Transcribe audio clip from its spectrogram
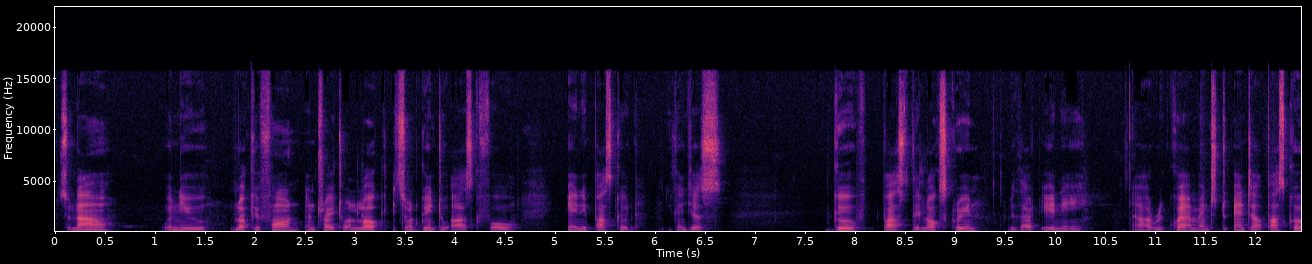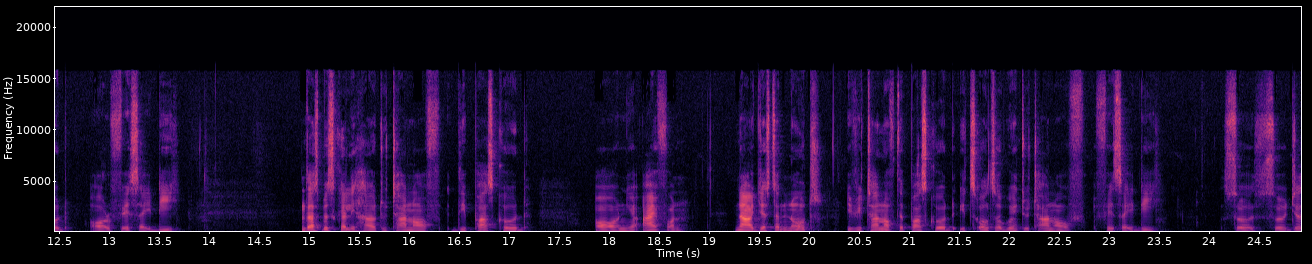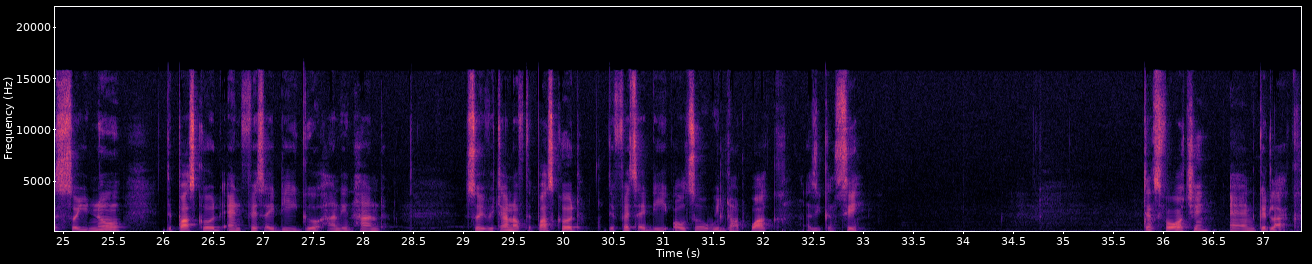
So now when you lock your phone and try to unlock it's not going to ask for any passcode. You can just go past the lock screen without any uh, requirement to enter a passcode or face ID and that's basically how to turn off the passcode on your iPhone. Now just a note if you turn off the passcode, it's also going to turn off Face ID. So, so just so you know, the passcode and Face ID go hand in hand. So if you turn off the passcode, the Face ID also will not work, as you can see. Thanks for watching and good luck.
